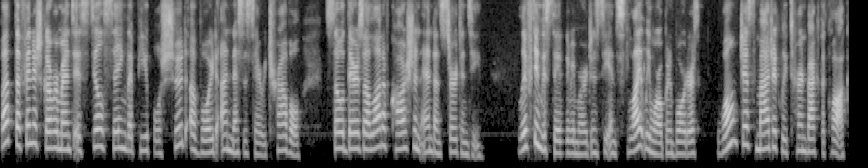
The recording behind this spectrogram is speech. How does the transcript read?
but the Finnish government is still saying that people should avoid unnecessary travel, so there's a lot of caution and uncertainty. Lifting the state of emergency and slightly more open borders won't just magically turn back the clock.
